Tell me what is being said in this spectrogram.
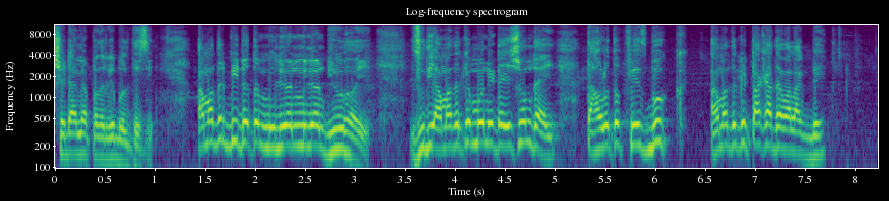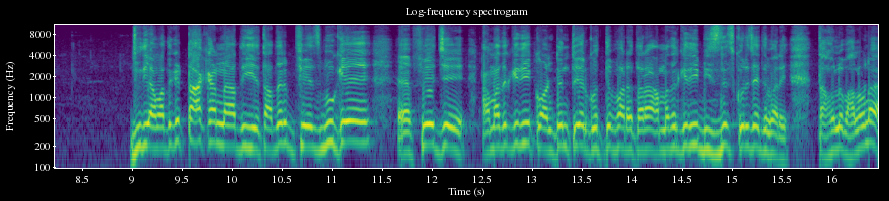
সেটা আমি আপনাদেরকে বলতেছি। আমাদের ভিডিও তো মিলিয়ন মিলিয়ন ভিউ হয়। যদি আমাদেরকে মনিটাইজেশন দেয়, তাহলে তো ফেসবুক আমাদেরকে টাকা দেওয়া লাগবে। যদি আমাদেরকে টাকা না দিয়ে তাদের ফেসবুকে পেজে আমাদেরকে দিয়ে কন্টেন্ট তৈরি করতে পারে, তারা আমাদেরকে দিয়ে বিজনেস করে যেতে পারে, তাহলে ভালো না?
